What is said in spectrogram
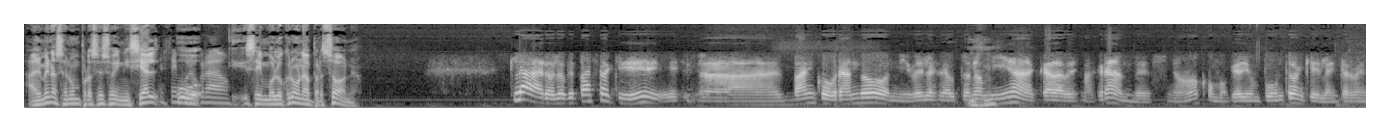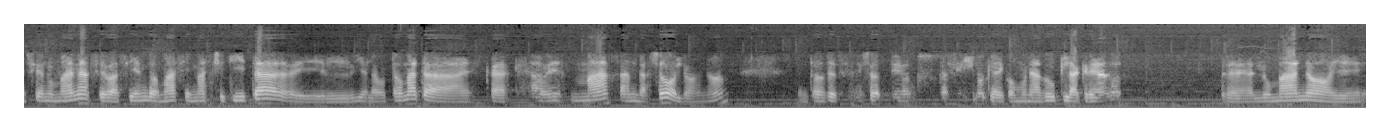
al menos en un proceso inicial, hubo, se involucró una persona. Claro, lo que pasa que eh, van cobrando niveles de autonomía cada vez más grandes, ¿no? Como que hay un punto en que la intervención humana se va haciendo más y más chiquita y el, y el autómata cada, cada vez más anda solo, ¿no? Entonces, eso es que hay como una dupla creadora entre el humano y,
